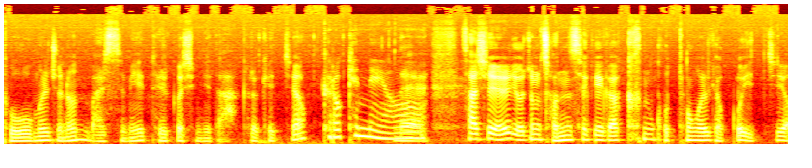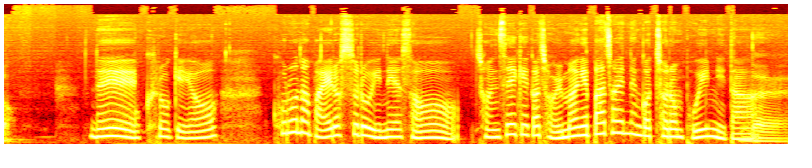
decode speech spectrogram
도움을 주는 말씀이 될 것입니다. 그렇겠죠? 그렇겠네요. 네. 사실 요즘 전 세계가 큰 고통을 겪고 있지요. 네, 그러게요. 코로나 바이러스로 인해서 전 세계가 절망에 빠져 있는 것처럼 보입니다. 네.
